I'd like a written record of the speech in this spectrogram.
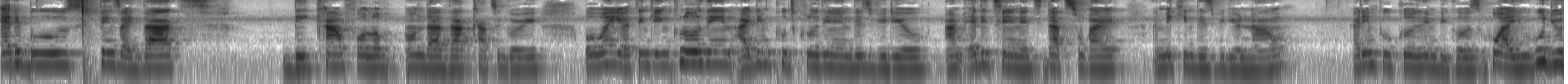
edibles things like that they can't fall up under that category. But when you're thinking clothing i didn't put clothing in this video. I'm editing it. That's why i'm making this video now. I didn't put clothing because who are you? Who do you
